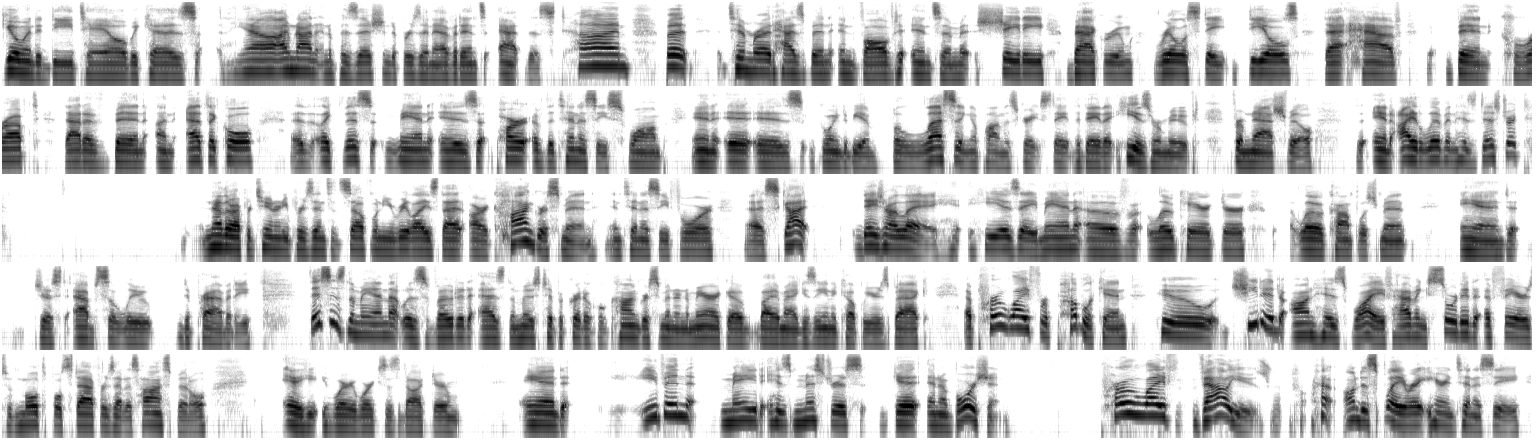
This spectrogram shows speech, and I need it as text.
go into detail because you know I'm not in a position to present evidence at this time, but Tim Rudd has been involved in some shady backroom real estate deals that have been corrupt, that have been unethical. Uh, like this man is part of the Tennessee swamp, and it is going to be a blessing upon this great state the day that he is removed from Nashville and I live in his district, another opportunity presents itself when you realize that our congressman in Tennessee for uh, Scott Desjarlais, he is a man of low character, low accomplishment, and just absolute depravity. This is the man that was voted as the most hypocritical congressman in America by a magazine a couple years back, a pro life Republican who cheated on his wife, having sordid affairs with multiple staffers at his hospital, eh, where he works as a doctor, and even made his mistress get an abortion. Pro life values on display right here in Tennessee.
